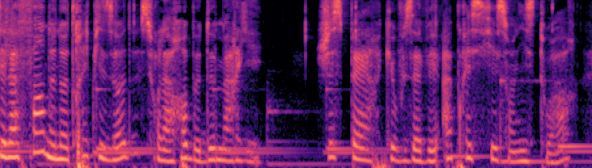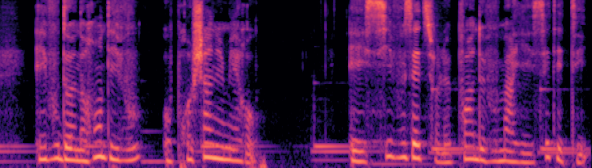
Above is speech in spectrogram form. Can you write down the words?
C'est la fin de notre épisode sur la robe de mariée. J'espère que vous avez apprécié son histoire et vous donne rendez-vous au prochain numéro. Et si vous êtes sur le point de vous marier cet été,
